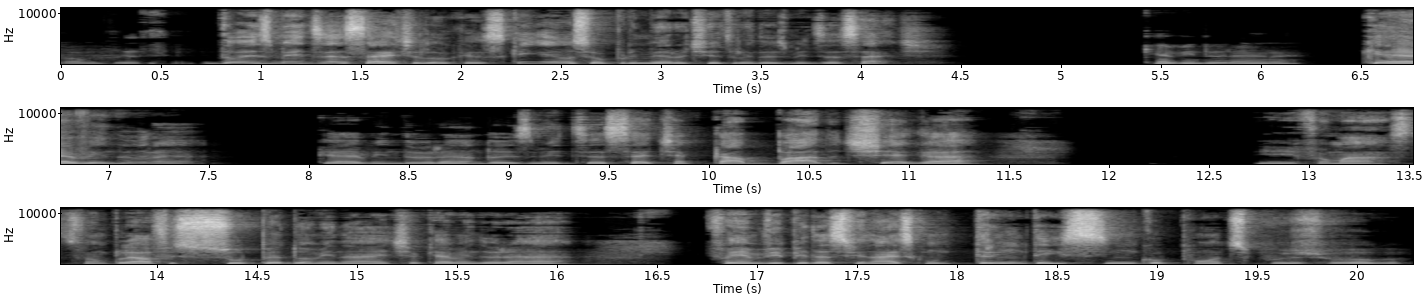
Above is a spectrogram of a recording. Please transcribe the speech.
vamos dizer assim. 2017, Lucas. Quem ganhou seu primeiro título em 2017? Kevin Durant, né? Kevin Durant. Kevin Durant, 2017, tinha acabado de chegar E foi, uma, foi um playoff super dominante. O Kevin Durant foi MVP das finais com 35 pontos por jogo.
